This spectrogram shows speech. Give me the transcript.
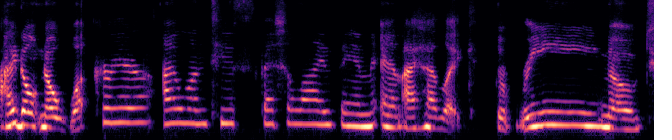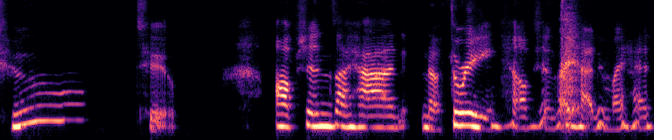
I don't know what career I want to specialize in, and I had like three, no, two, two options I had, no, three options I had in my head,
